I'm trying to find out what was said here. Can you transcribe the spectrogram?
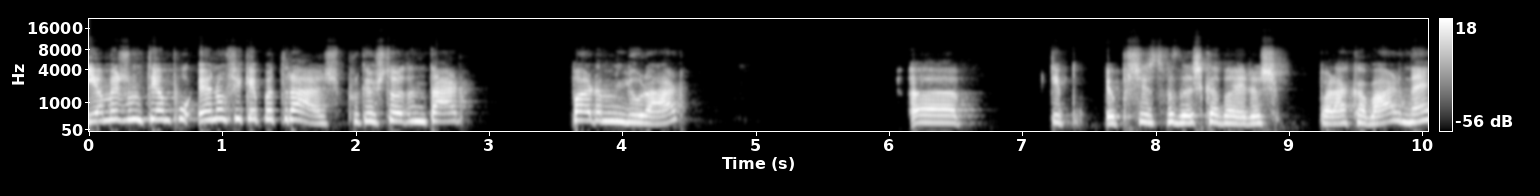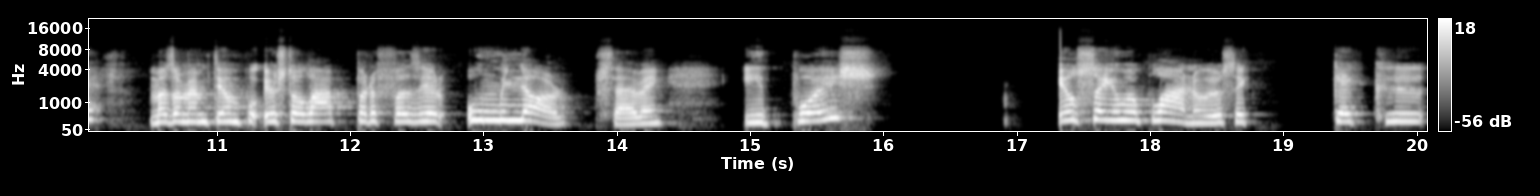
E ao mesmo tempo eu não fiquei para trás, porque eu estou a tentar para melhorar. Uh, tipo, eu preciso fazer as cadeiras para acabar, né? Mas ao mesmo tempo eu estou lá para fazer o melhor, percebem? E depois eu sei o meu plano, eu sei o que é que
